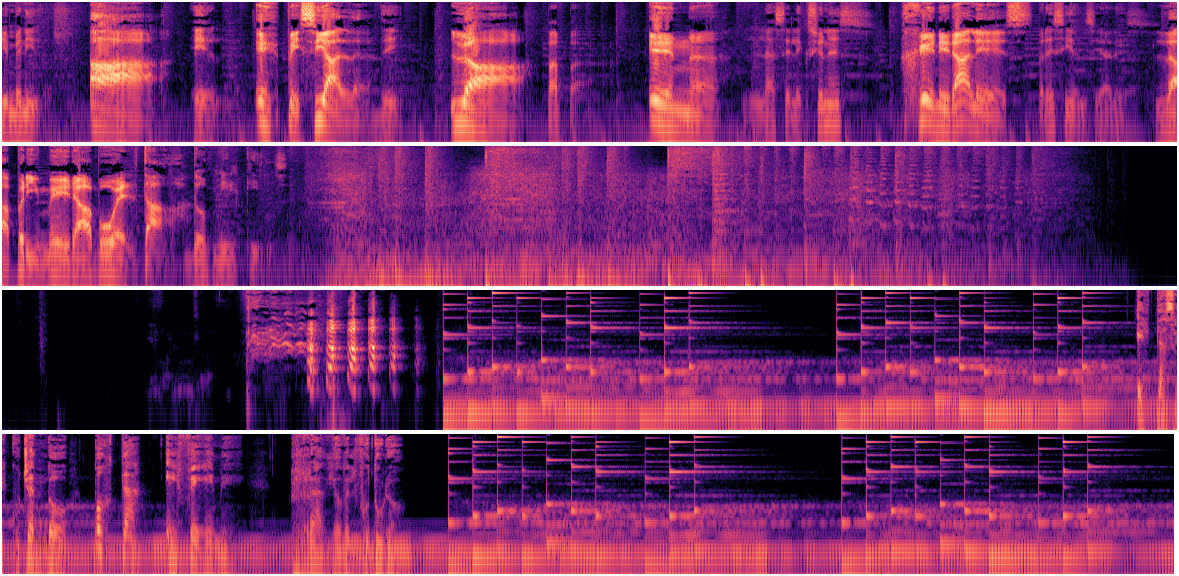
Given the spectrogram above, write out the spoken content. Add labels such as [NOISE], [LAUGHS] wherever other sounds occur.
Bienvenidos a el especial de la Papa. en Las elecciones generales presidenciales la primera vuelta. 2015. Estás escuchando Posta FM, Radio del Futuro.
